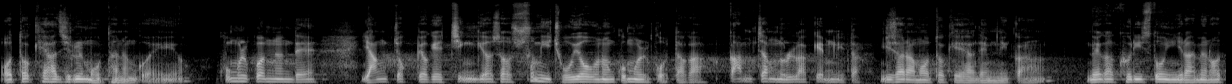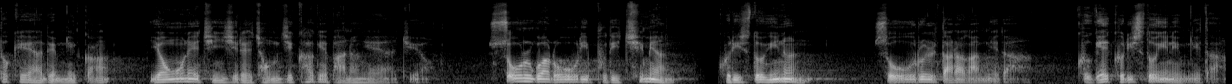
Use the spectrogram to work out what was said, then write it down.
어떻게 하지를 못하는 거예요. 꿈을 꿨는데 양쪽 벽에 찡겨서 숨이 조여오는 꿈을 꿨다가 깜짝 놀라 깹니다. 이 사람 어떻게 해야 됩니까? 내가 그리스도인이라면 어떻게 해야 됩니까? 영혼의 진실에 정직하게 반응해야지요. 소울과 로울이 부딪히면 그리스도인은 소울을 따라갑니다. 그게 그리스도인입니다.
